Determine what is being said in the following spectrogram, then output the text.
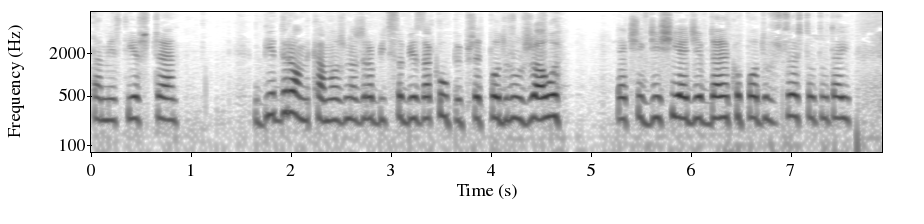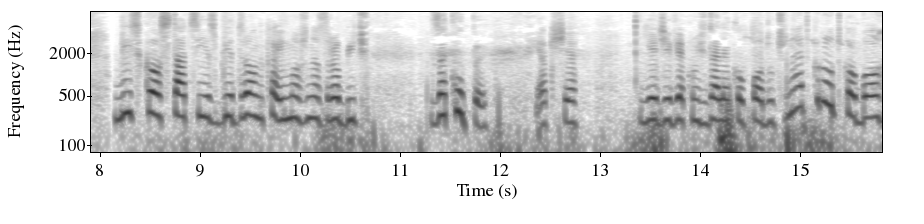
Tam jest jeszcze Biedronka. Można zrobić sobie zakupy przed podróżą. Jak się gdzieś jedzie w daleko podróż, zresztą tutaj blisko stacji jest Biedronka i można zrobić zakupy. Jak się jedzie w jakąś daleką podróż, nawet krótko, bo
